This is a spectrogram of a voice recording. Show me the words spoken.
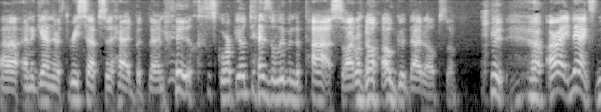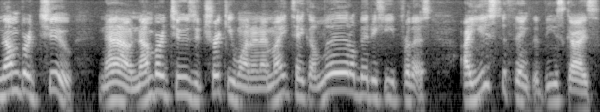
Uh, and again, they're three steps ahead, but then Scorpio tends to live in the past, so I don't know how good that helps them. All right, next, number two. Now, number two is a tricky one, and I might take a little bit of heat for this. I used to think that these guys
